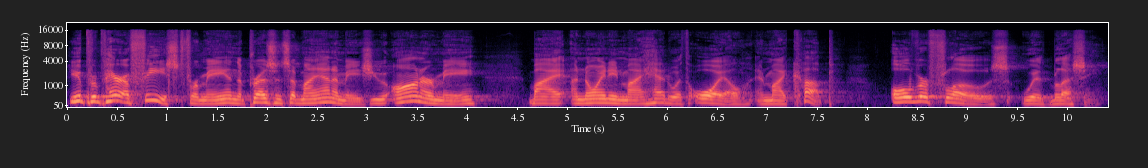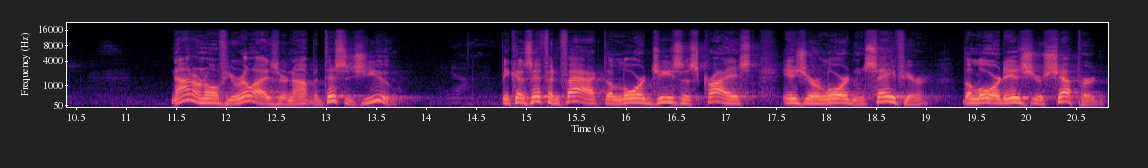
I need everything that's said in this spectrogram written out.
You prepare a feast for me in the presence of my enemies. You honor me by anointing my head with oil, and my cup overflows with blessing. Now, I don't know if you realize it or not, but this is you. Because if in fact the Lord Jesus Christ is your Lord and Savior, the Lord is your shepherd,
